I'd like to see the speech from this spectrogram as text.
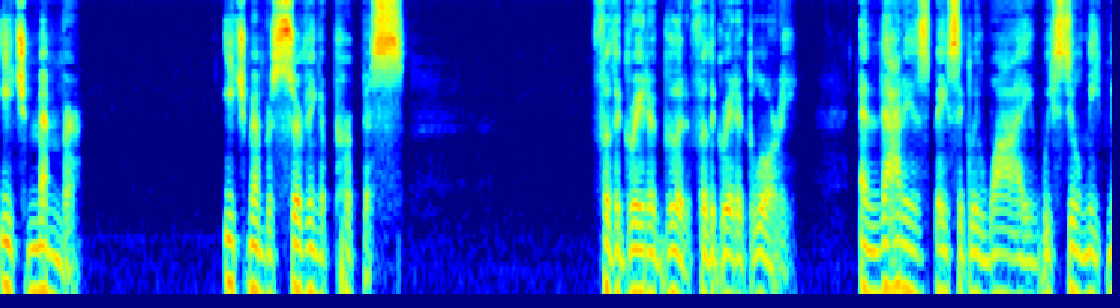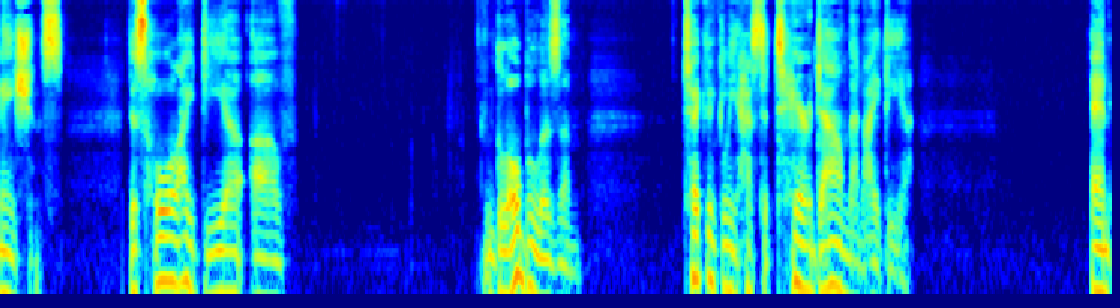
each member, each member serving a purpose for the greater good, for the greater glory. And that is basically why we still need nations. This whole idea of globalism technically has to tear down that idea. And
